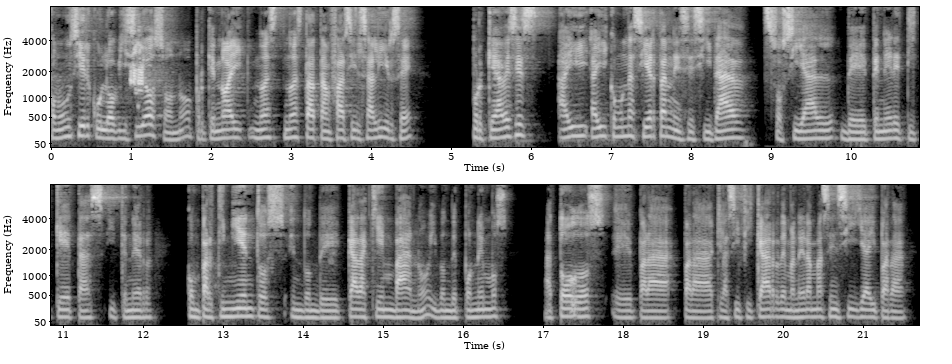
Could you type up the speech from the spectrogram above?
como, un círculo vicioso, ¿no? Porque no hay, no, es, no está tan fácil salirse porque a veces hay, hay como una cierta necesidad social de tener etiquetas y tener compartimientos en donde cada quien va, ¿no? Y donde ponemos a todos eh, para, para clasificar de manera más sencilla y para,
